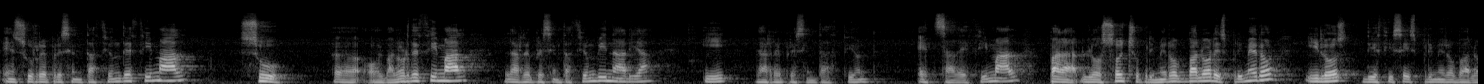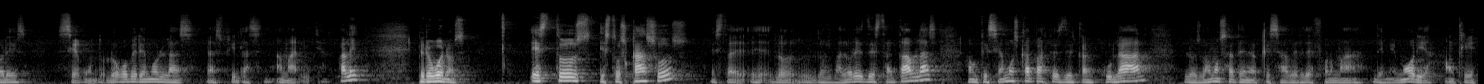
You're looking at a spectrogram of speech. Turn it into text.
en su representación decimal, su, eh, o el valor decimal, la representación binaria y la representación hexadecimal para los 8 primeros valores primero y los 16 primeros valores segundo. Luego veremos las, filas amarillas, ¿vale? Pero bueno, estos, estos casos, eh, los, valores de estas tablas, aunque seamos capaces de calcular, los vamos a tener que saber de forma de memoria, aunque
